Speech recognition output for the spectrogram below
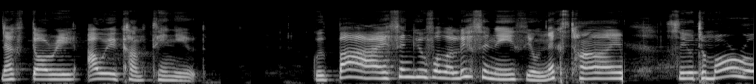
Next story, I will continue. Goodbye. Thank you for the listening. See you next time. See you tomorrow.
